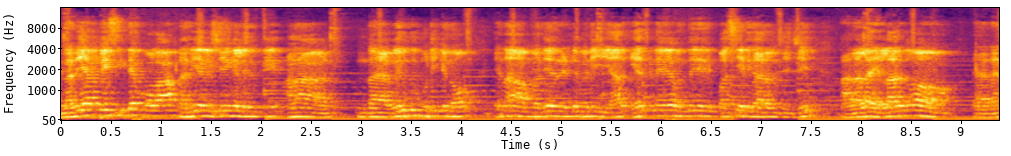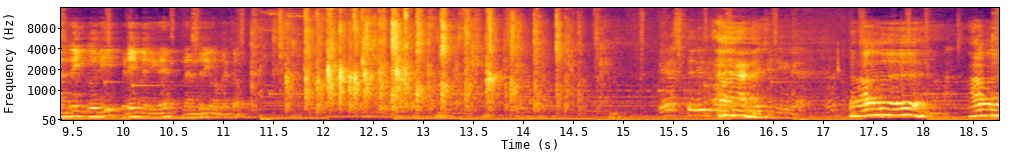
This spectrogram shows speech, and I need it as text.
நிறைய பேசிக்கிட்டே போகலாம் நிறைய விஷயங்கள் இருக்கு. ஆனா இந்த விருது முடிக்கணும். ஏன்னா மதியம் ரெண்டு மணி. ஏற்கனவே வந்து பசி எடுக்க ஆரம்பிச்சிச்சு. அதனால எல்லாருக்கும் நன்றி கூறி விடைபெறுகிறேன். நன்றி வணக்கம். அதாவது அவரு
